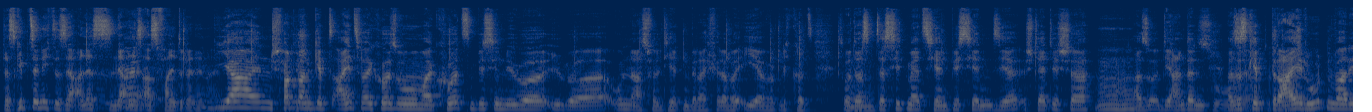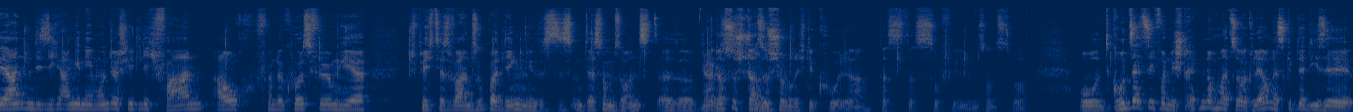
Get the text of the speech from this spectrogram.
das gibt's ja nicht, das ist ja alles, sind ja alles Asphaltrennen. Eigentlich. Ja, in Schottland gibt es ein, zwei Kurse, wo man mal kurz ein bisschen über, über unasphaltierten Bereich fährt, aber eher wirklich kurz. So, mhm. das, das sieht man jetzt hier ein bisschen sehr städtischer. Mhm. Also die anderen, so, also es gibt drei Routenvarianten, die sich angenehm unterschiedlich fahren, auch von der Kursführung her. Sprich, das war ein super Ding. Das ist, und das umsonst. Also ja, das, ist, schon, das ist schon richtig cool, ja, dass das so viel umsonst war. Und grundsätzlich von den Strecken nochmal zur Erklärung: Es gibt ja diese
